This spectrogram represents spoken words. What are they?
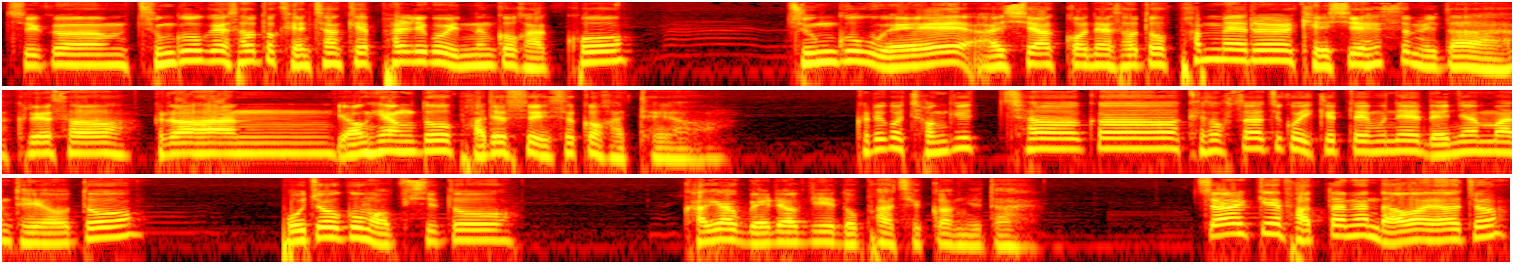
지금 중국에서도 괜찮게 팔리고 있는 것 같고 중국 외의 아시아권에서도 판매를 개시했습니다. 그래서 그러한 영향도 받을 수 있을 것 같아요. 그리고 전기차가 계속 싸지고 있기 때문에 내년만 되어도 보조금 없이도 가격 매력이 높아질 겁니다. 짧게 봤다면 나와야죠.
